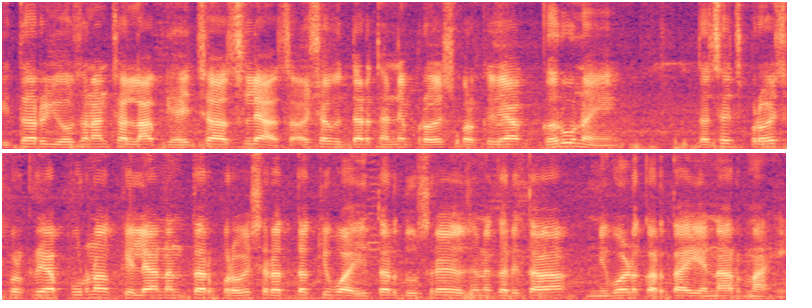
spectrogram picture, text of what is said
इतर योजनांचा लाभ घ्यायचा असल्यास अशा विद्यार्थ्यांनी प्रवेश प्रक्रिया करू नये. तसेच प्रवेश प्रक्रिया पूर्ण केल्यानंतर प्रवेश रद्द किंवा इतर दुसऱ्या योजनेकरिता निवड करता येणार नाही.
